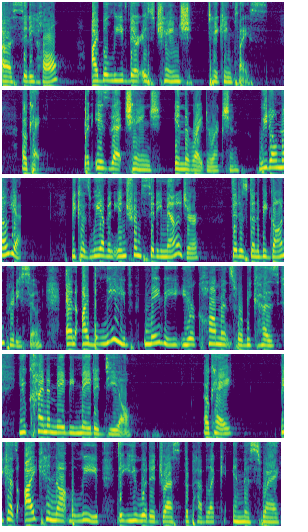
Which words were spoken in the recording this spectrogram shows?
uh, city hall. I believe there is change taking place. Okay, but is that change in the right direction? We don't know yet because we have an interim city manager that is going to be gone pretty soon. And I believe maybe your comments were because you kind of maybe made a deal. Okay? Because I cannot believe that you would address the public in this way.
